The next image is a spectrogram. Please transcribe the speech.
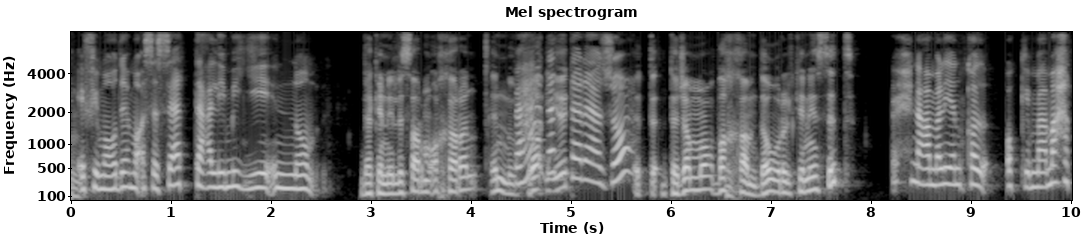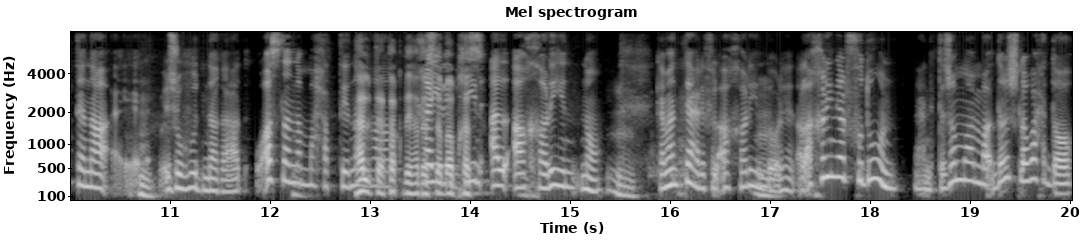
مم. في مواضيع مؤسسات تعليمية إنه لكن اللي صار مؤخرا إنه فهذا التراجع الت- التجمع ضخم دور الكنيست إحنا عمليا ق... okay ما ما حطينا. جهودنا غاد واصلا لما حطيناها هل تعتقدي هذا السبب خس- الآخرين نو مم. كمان تعرف الآخرين. دورهم الآخرين يرفضون يعني التجمع ما بقدرش لوحده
